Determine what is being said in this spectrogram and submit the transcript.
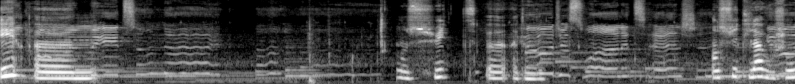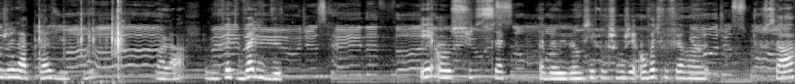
Et euh, ensuite, euh, attendez. Ensuite, là, vous changez la place du coup. Voilà. Vous faites valider. Et ensuite, ça... Ah bah oui, aussi, il faut changer. En fait, il faut faire euh, tout ça.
